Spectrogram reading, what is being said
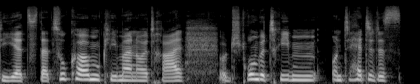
die jetzt dazukommen, klimaneutral und strombetrieben und hätte das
